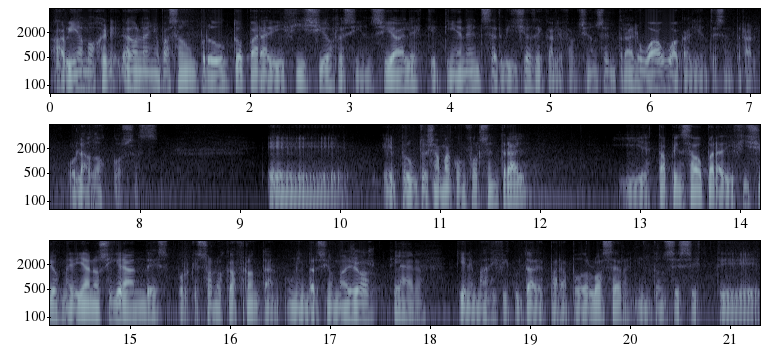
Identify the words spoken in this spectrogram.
Habíamos generado el año pasado un producto para edificios residenciales que tienen servicios de calefacción central o agua caliente central, o las dos cosas. Eh, el producto se llama Confort Central y está pensado para edificios medianos y grandes, porque son los que afrontan una inversión mayor. Claro. Tienen más dificultades para poderlo hacer. entonces este,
